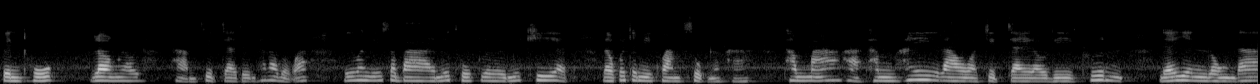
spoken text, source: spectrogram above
เป็นทุกข์ลองเราถามจิตใจตัวเองถ้าเราบอกว่าเฮ้ยวันนี้สบายไม่ทุกข์เลยไม่เครียด เราก็จะมีความสุขนะคะธรรมะค่ะทำให้เราจิตใจเราดีขึ้น และเย็นลงได้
